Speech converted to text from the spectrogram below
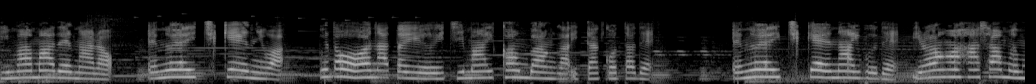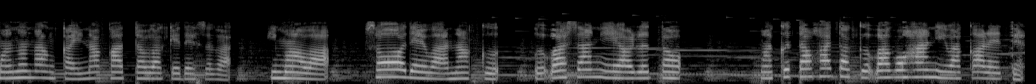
今までなら NHK には武藤アナという一枚看板がいたことで NHK 内部で色が挟むものなんかいなかったわけですが今はそうではなく噂によるとマクタ派とクワゴ派に分かれて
